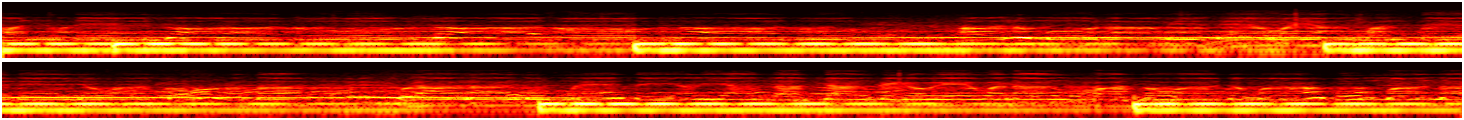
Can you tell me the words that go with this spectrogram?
อันเตสาธุสาธุสาธุอนุโมทามิเทวยังมันเตเดยวาโสกตาพุรานังกุเหติอริยสัจจังปิกเววนังปัตตวาจมา ภุมมานา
